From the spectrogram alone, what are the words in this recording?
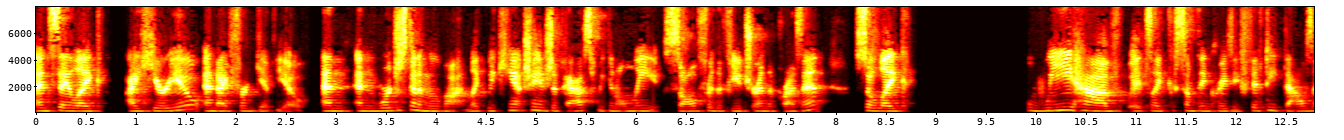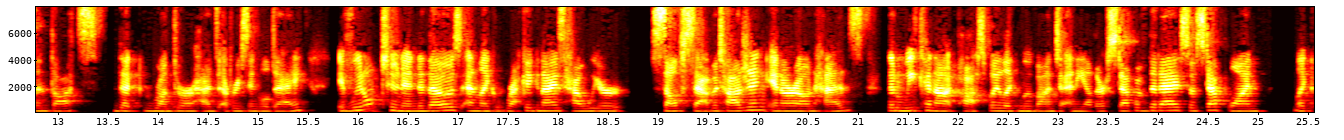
and say like I hear you and I forgive you. And and we're just going to move on. Like we can't change the past, we can only solve for the future and the present. So like we have it's like something crazy 50,000 thoughts that run through our heads every single day if we don't tune into those and like recognize how we're self-sabotaging in our own heads then we cannot possibly like move on to any other step of the day so step one Like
